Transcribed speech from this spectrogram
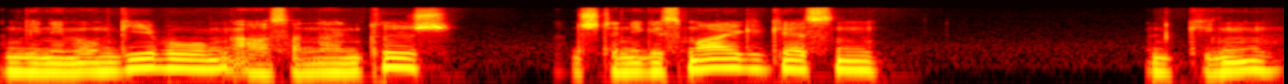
Angenehme Umgebung, aß an einem Tisch, anständiges Mahl gegessen und ging.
